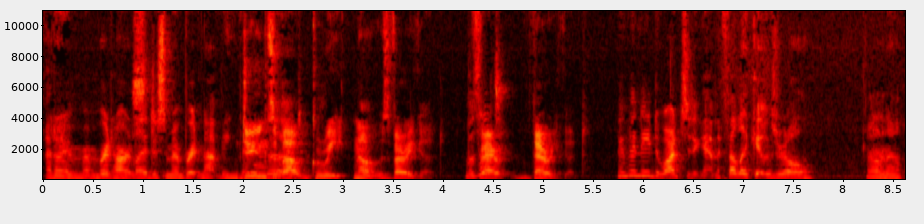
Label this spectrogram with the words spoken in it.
I don't even remember it hardly. I just remember it not being Dune's good. about greed. No, it was very good. Was very, it? very good. Maybe I need to watch it again. I felt like it was real. I don't know.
